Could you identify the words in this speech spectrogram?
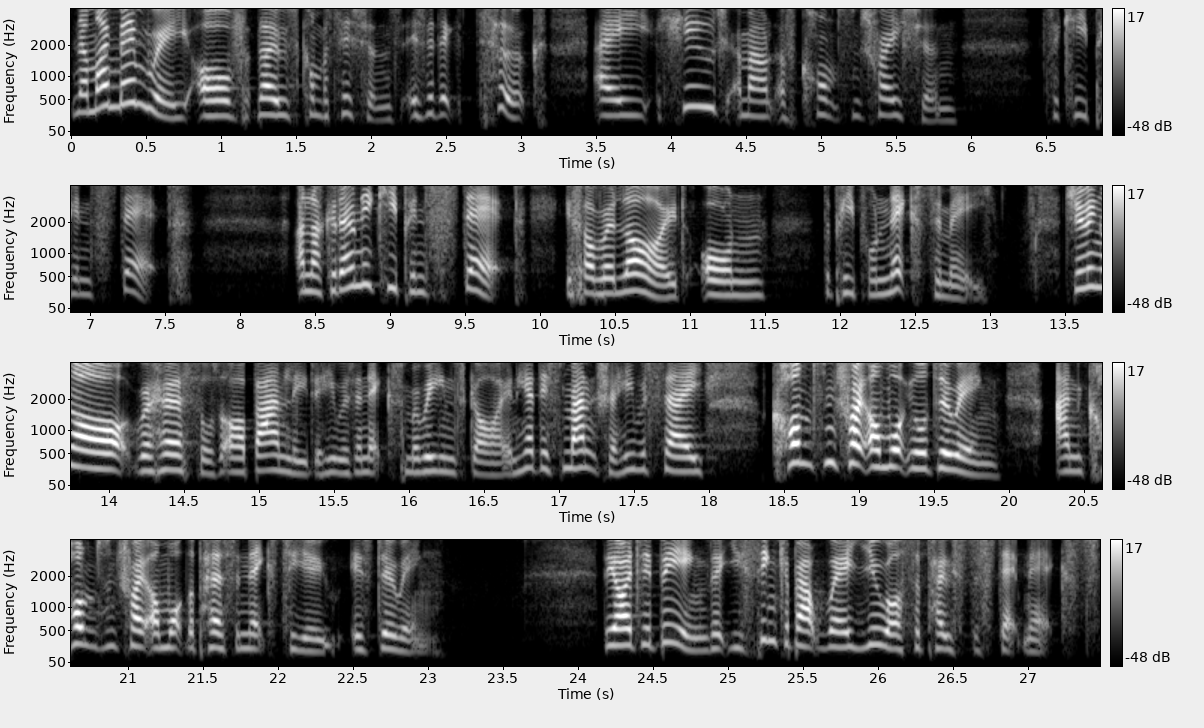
Now, my memory of those competitions is that it took a huge amount of concentration to keep in step. And I could only keep in step if I relied on the people next to me. During our rehearsals, our band leader, he was an ex Marines guy, and he had this mantra. He would say, Concentrate on what you're doing and concentrate on what the person next to you is doing. The idea being that you think about where you are supposed to step next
